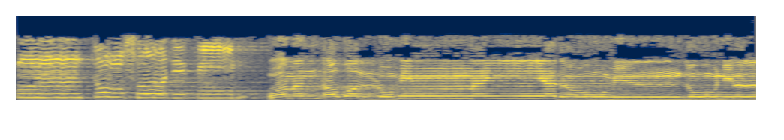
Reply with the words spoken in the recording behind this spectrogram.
كنتم صادقين. ومن أضل ممن يدعو من دون الله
